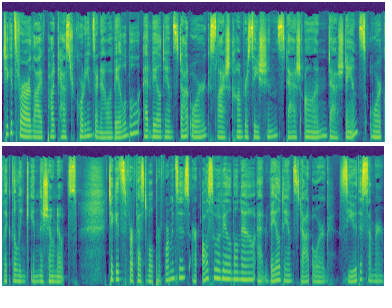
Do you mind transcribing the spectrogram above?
Tickets for our live podcast recordings are now available at vaildance.org slash conversations dash on dash dance or click the link in the show notes. Tickets for festival performances are also available now at vaildance.org. See you this summer.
